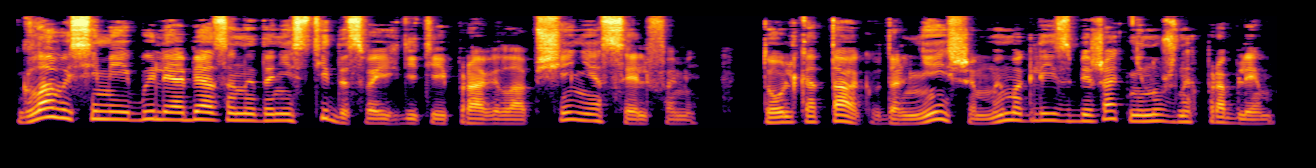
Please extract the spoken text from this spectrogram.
Главы семей были обязаны донести до своих детей правила общения с эльфами. Только так в дальнейшем мы могли избежать ненужных проблем.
